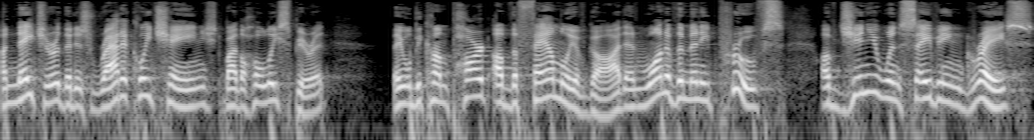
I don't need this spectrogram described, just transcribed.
a nature that is radically changed by the Holy Spirit. They will become part of the family of God, and one of the many proofs of genuine saving grace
